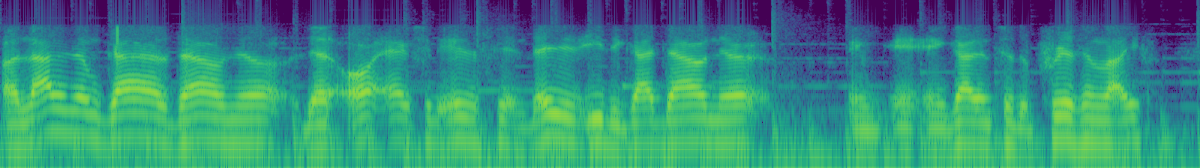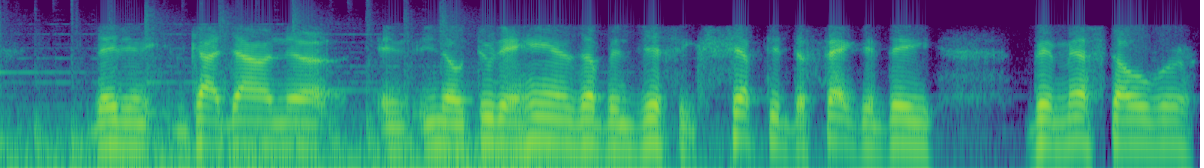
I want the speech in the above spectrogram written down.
a lot of them guys down there that are actually innocent, they didn't either got down there and, and, got into the prison life. They didn't got down there and you know threw their hands up and just accepted the fact that they been messed over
